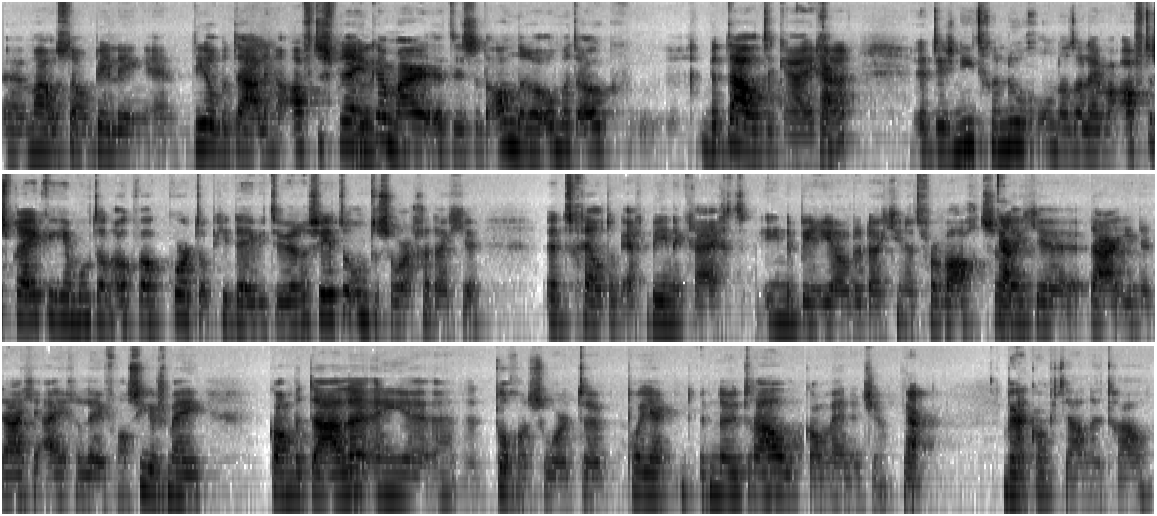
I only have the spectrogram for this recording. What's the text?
eh, milestone billing en deelbetalingen af te spreken. Mm. Maar het is het andere om het ook betaald te krijgen. Ja. Het is niet genoeg om dat alleen maar af te spreken. Je moet dan ook wel kort op je debiteuren zitten om te zorgen dat je het geld ook echt binnenkrijgt in de periode dat je het verwacht. Zodat je daar inderdaad je eigen leveranciers mee kan betalen en je eh, toch een soort eh, project neutraal kan managen. Ja. Werkkapitaal neutraal.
